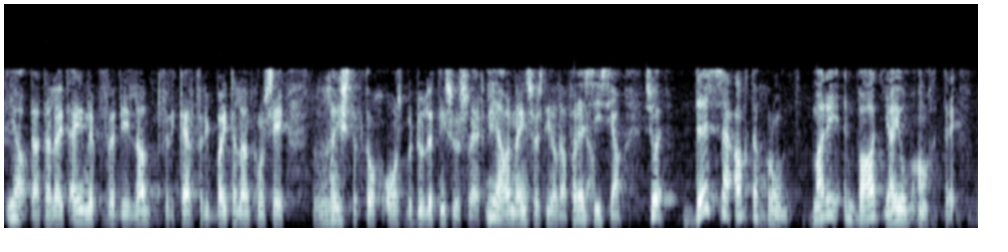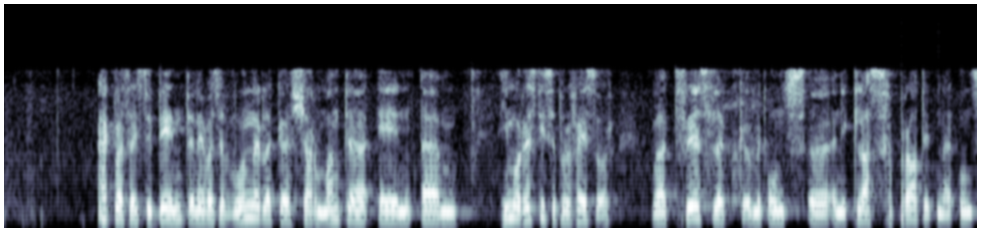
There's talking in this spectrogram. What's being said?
Ja. Dat hulle uiteindelik vir die land, vir die kerk, vir die buiteland kon sê, luister tog, ons bedoel dit nie so sleg nie. Ja. Ja, Heinz was deel daarvan. Presies, ja. So dis sy agtergrond. Marie, en waar het jy hom aangetref? Ek was sy student en hy was 'n wonderlike, charmante en ehm um, humoristiese professor wat vreeslik met ons uh, in die klas gepraat het en hy- ons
